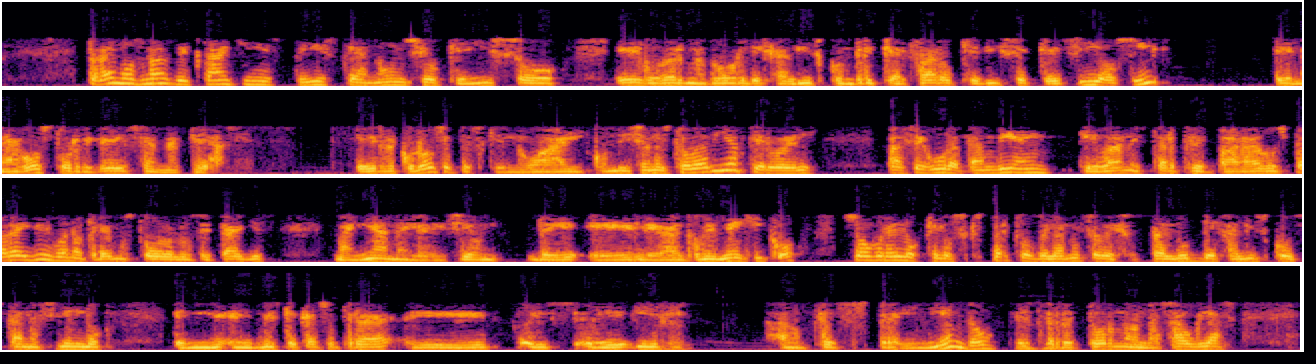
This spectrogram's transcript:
traemos más detalles de este anuncio que hizo el gobernador de Jalisco, Enrique Alfaro, que dice que sí o sí, en agosto regresan a clases. Él reconoce pues que no hay condiciones todavía, pero él asegura también que van a estar preparados para ello. Y bueno, tenemos todos los detalles mañana en la edición de eh, Legal de México sobre lo que los expertos de la Mesa de Salud de Jalisco están haciendo. En, este caso para eh, pues, eh, ir ah, pues previniendo este retorno a las aulas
